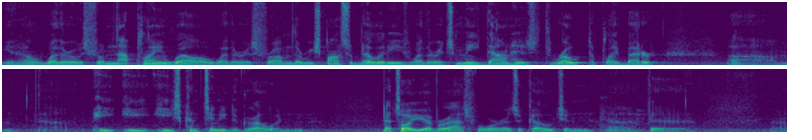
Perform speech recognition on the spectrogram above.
You know, whether it was from not playing well, whether it's from the responsibilities, whether it's me down his throat to play better. Um, uh, he, he, he's continued to grow, and that's all you ever ask for as a coach. And uh, to, uh,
